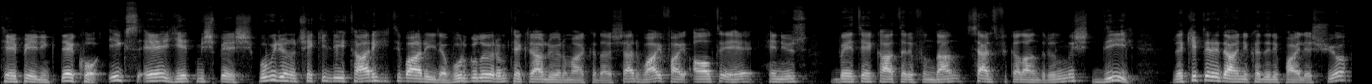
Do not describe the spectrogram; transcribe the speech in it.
TP-Link Deco XE75 bu videonun çekildiği tarih itibariyle vurguluyorum, tekrarlıyorum arkadaşlar. Wi-Fi 6E henüz BTK tarafından sertifikalandırılmış değil. Rakipleri de aynı kaderi paylaşıyor.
